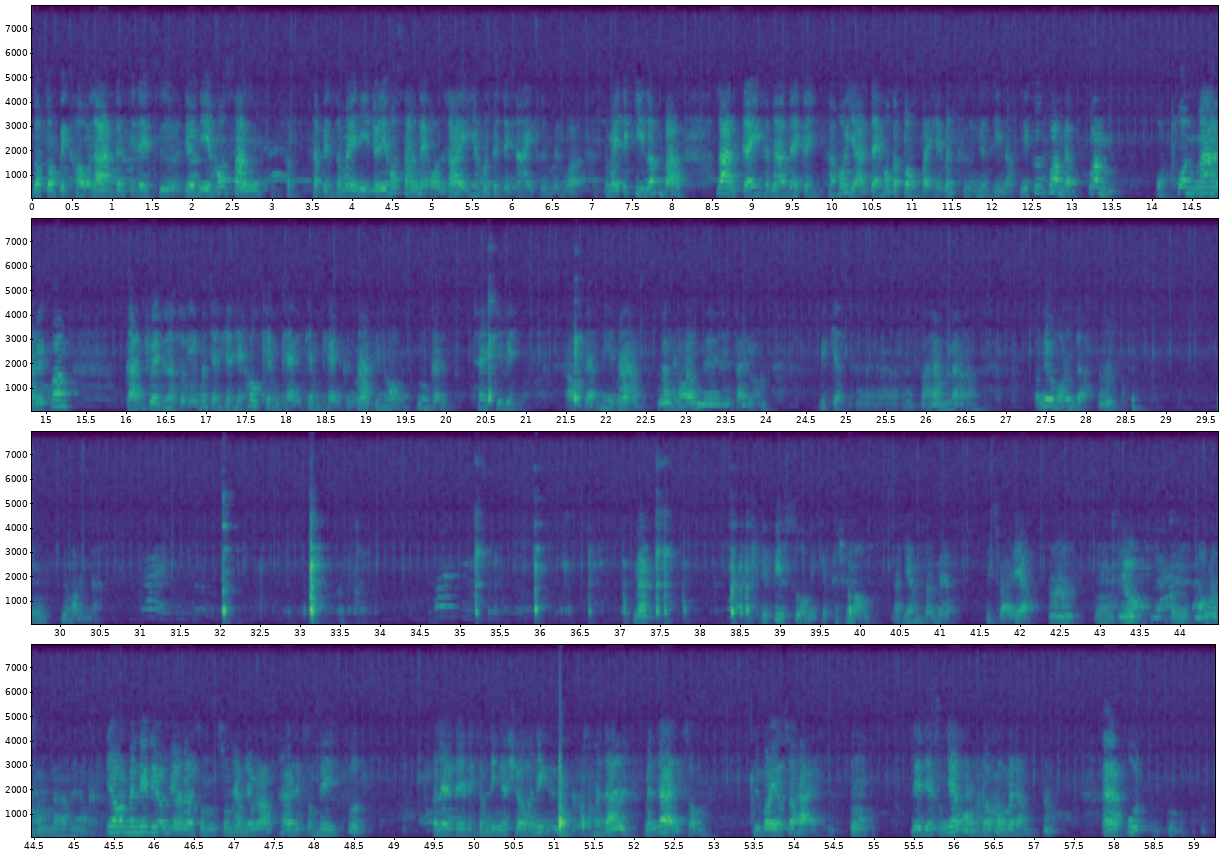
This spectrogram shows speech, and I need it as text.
เราต้องไปเข้าร้านจังสิได้ซื้อ เดี๋ยวนี้เฮาสั่งถ้าถ้าเป็นสมัยนี้เดี๋ยวนี้เฮาสั่งได้ออนไลน์อีหยังมันก็จะง่ายขึ้นแม่นบ่ล่ะสมัยตะกี้ลำบากร้านไกลขนาดใดก็ถ้าเฮาอยากได้เฮาก็ต้องไปให้มันถึงจังซี่นะนี่คือความแบบความอดทนมากด้วยความการช่วยเหลือตัวเองมันจะเฮ็ดให้เฮาเข้มแข็งเข้มแข็งขึ้นมากพี่น้องมันก็ใช้ชีวิตเอาแบบนี้มาก Men har ni i Thailand? vilket Eh, En sån här hemlära? och nu har de det Mm. Mm. Nu har de det. Men det finns så mycket personal att jämföra med i Sverige. Mm. Mm. Jo, det är mm. många som behöver jobb. Ja, men det är det jag menar som, som hemleverans. Här liksom, det är fullt. Eller det är liksom, det är ingen körning ut som är där. Nej. Men där liksom, du bara gör så här. Mm. Det är det som hjälper, för då kommer den. Mm. Äh, på,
